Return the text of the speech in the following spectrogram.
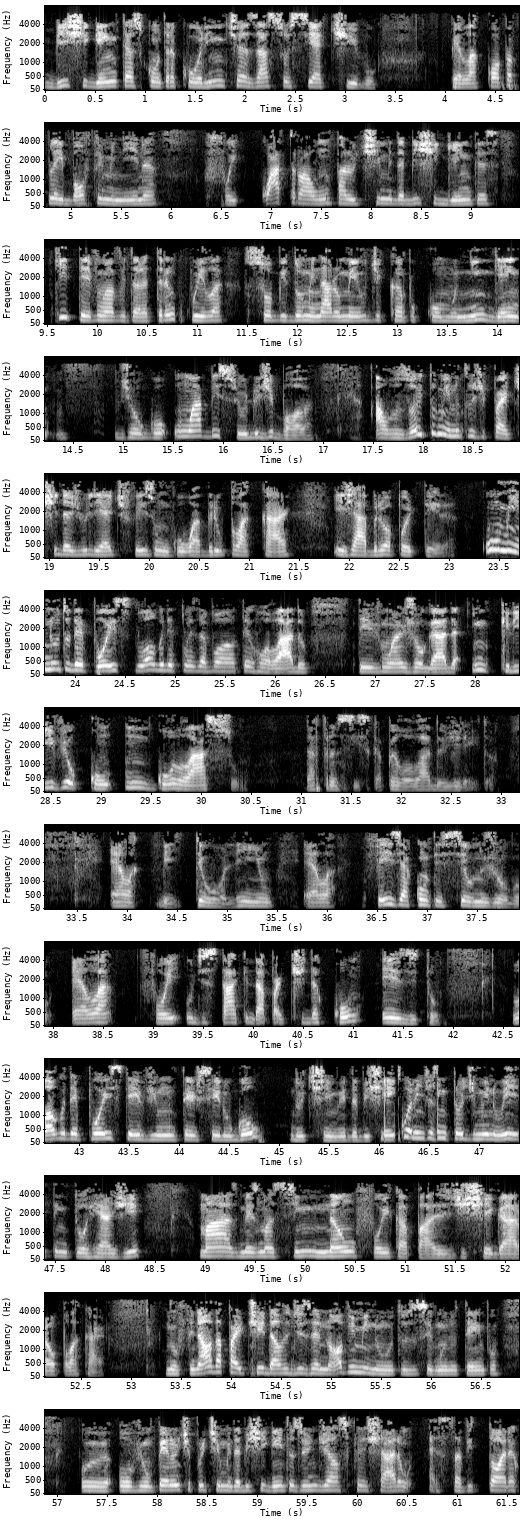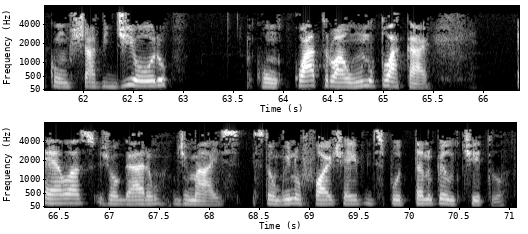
Bichiguentas contra Corinthians Associativo. Pela Copa Playball Feminina, foi 4 a 1 para o time da Bichiguentas, que teve uma vitória tranquila, soube dominar o meio de campo como ninguém, jogou um absurdo de bola. Aos 8 minutos de partida, Juliette fez um gol, abriu o placar e já abriu a porteira. Um minuto depois, logo depois da bola ter rolado, teve uma jogada incrível com um golaço da Francisca pelo lado direito. Ela meteu o olhinho, ela fez e aconteceu no jogo. Ela foi o destaque da partida com êxito. Logo depois teve um terceiro gol do time da Bichê. O Corinthians tentou diminuir, tentou reagir, mas mesmo assim não foi capaz de chegar ao placar. No final da partida, aos 19 minutos do segundo tempo, houve um pênalti para o time da Bichiguentas, onde elas fecharam essa vitória com chave de ouro, com 4 a 1 no placar. Elas jogaram demais, estão vindo forte aí disputando pelo título.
